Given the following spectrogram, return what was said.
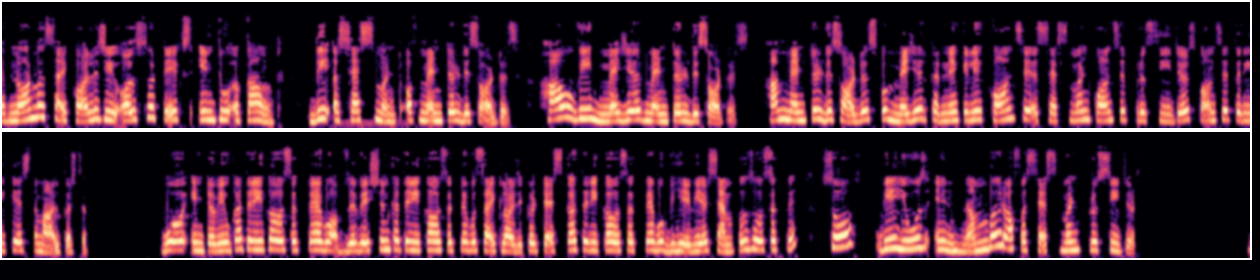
اب normal psychology also takes in to account the assessment of mental disorders how we measure mental disorders ہم mental disorders کو measure کرنے کے لیے کون سے assessment کون سے پروسیجر کون سے طریقے استعمال کر سکتے وہ انٹرویو کا طریقہ ہو سکتا ہے وہ آبزرویشن کا طریقہ ہو سکتا ہے وہ سائیکولوجیکل ٹیسٹ کا طریقہ ہو سکتا ہے وہ بہیویئر سیمپلز ہو سکتے so we use procedures. Number of assessment procedure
